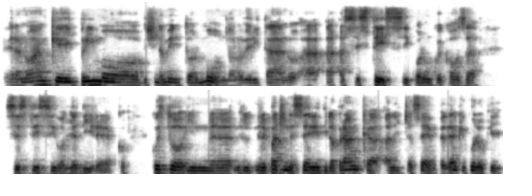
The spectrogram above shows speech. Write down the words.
erano anche il primo avvicinamento al mondo, alla verità, a, a, a se stessi, qualunque cosa se stessi voglia dire. Ecco. Questo in, nelle pagine serie di La Branca aleggia sempre ed è anche quello che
